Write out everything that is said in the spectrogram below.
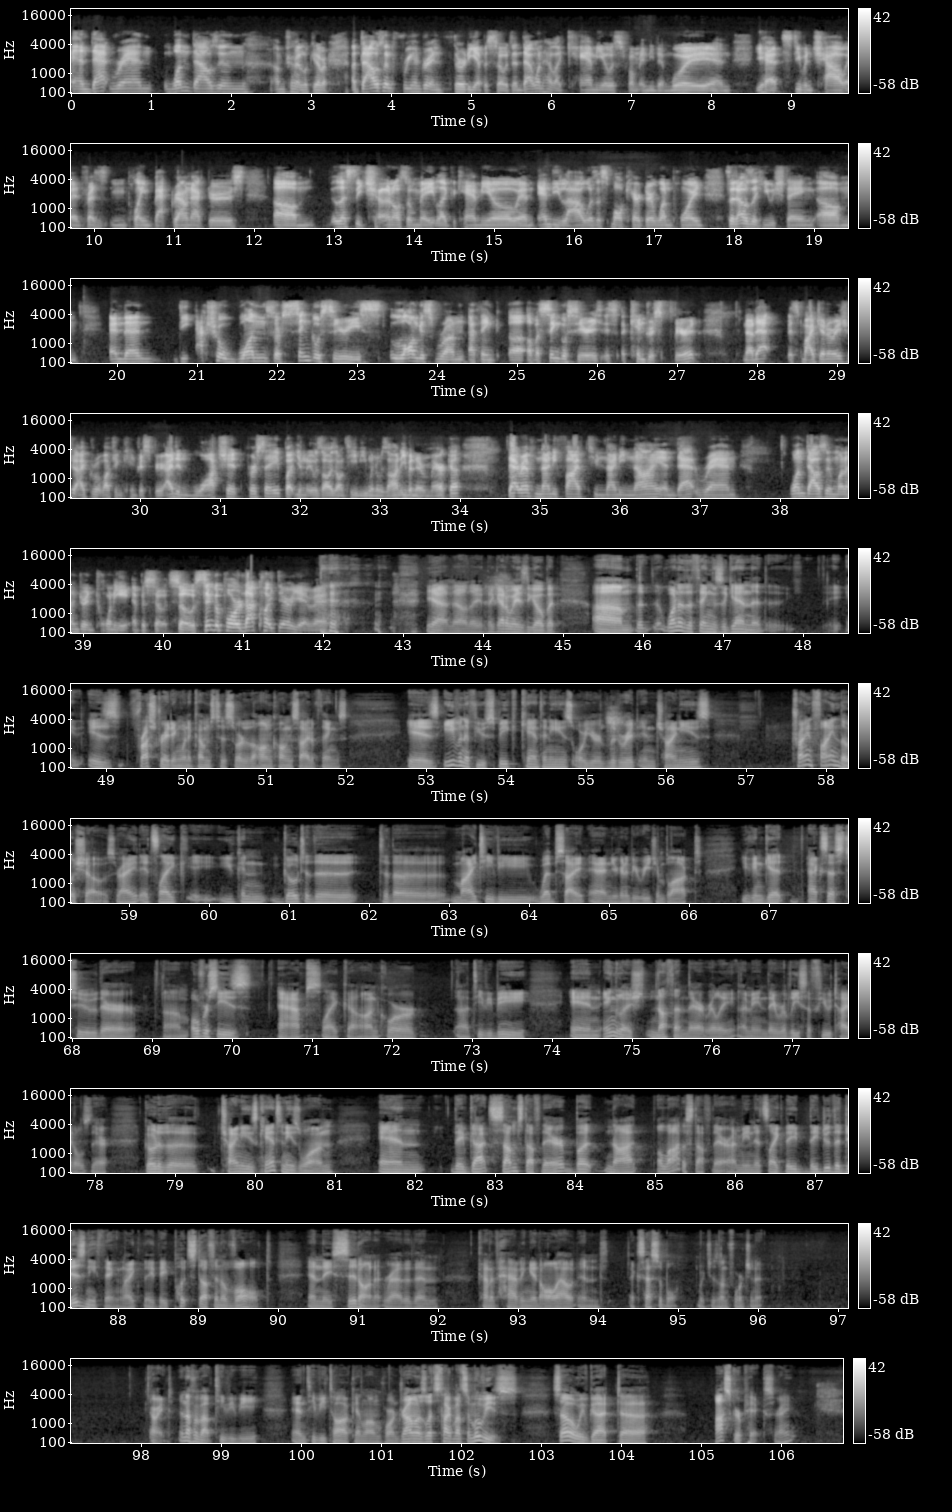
and that ran 1,000. I'm trying to look it over. 1,330 episodes, and that one had like cameos from Anita Mui, and you had Stephen Chow and Francis Ng playing background actors. Um, Leslie Cheung also made like a cameo, and Andy Lau was a small character at one point, so that was a huge thing. Um, and then the actual one sort of single series, longest run I think uh, of a single series is a Kindred Spirit. Now that it's my generation. I grew up watching Kindred Spirit. I didn't watch it per se, but you know it was always on TV when it was on, even in America. That ran from 95 to 99, and that ran 1,128 episodes. So Singapore, not quite there yet, man. yeah, no, they, they got a ways to go. But um, the, one of the things, again, that is frustrating when it comes to sort of the Hong Kong side of things is even if you speak Cantonese or you're literate in Chinese, try and find those shows, right? It's like you can go to the to the MyTV website and you're going to be region blocked. You can get access to their um, overseas apps like uh, Encore uh, TVB in English. Nothing there really. I mean, they release a few titles there. Go to the Chinese Cantonese one, and they've got some stuff there, but not a lot of stuff there. I mean, it's like they, they do the Disney thing, like they, they put stuff in a vault and they sit on it rather than kind of having it all out and accessible, which is unfortunate. All right, enough about TVB and TV talk and long form dramas. Let's talk about some movies. So we've got uh, Oscar picks, right?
